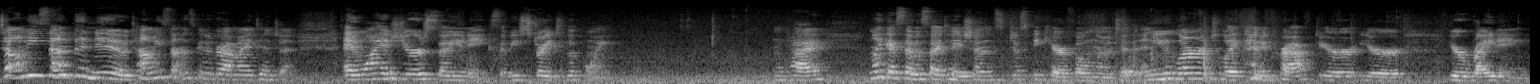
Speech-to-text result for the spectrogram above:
Tell me something new. Tell me something that's gonna grab my attention. And why is yours so unique? So be straight to the point. Okay? Like I said with citations, just be careful and limited. And you learn to like kind of craft your your your writing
